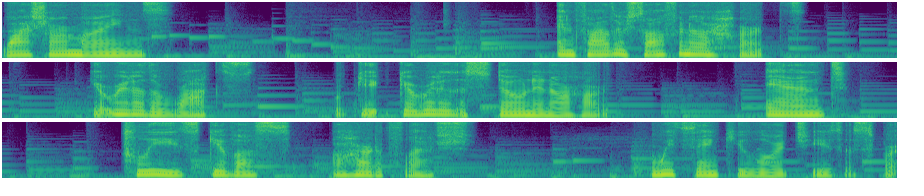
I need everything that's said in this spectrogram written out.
wash our minds. And Father, soften our hearts. Get rid of the rocks. Get, get rid of the stone in our heart. And please give us a heart of flesh. We thank you, Lord Jesus, for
